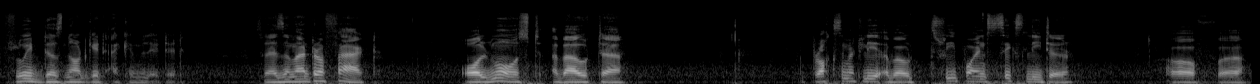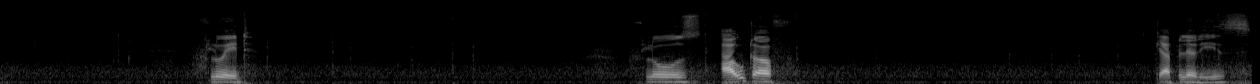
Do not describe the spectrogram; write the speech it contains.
fluid does not get accumulated. So, as a matter of fact, almost about uh, approximately about 3.6 liter of uh, fluid flows out of capillaries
